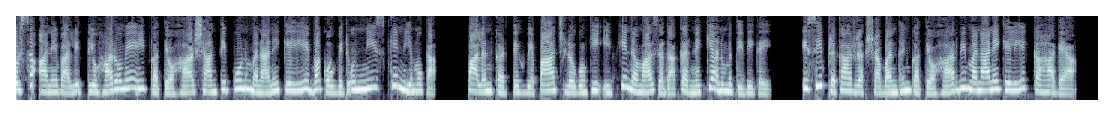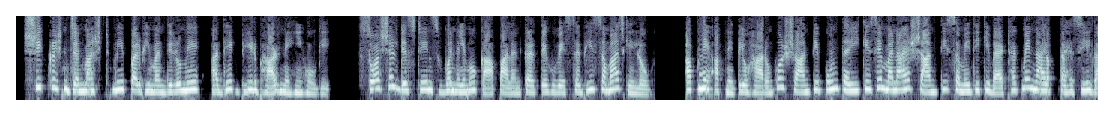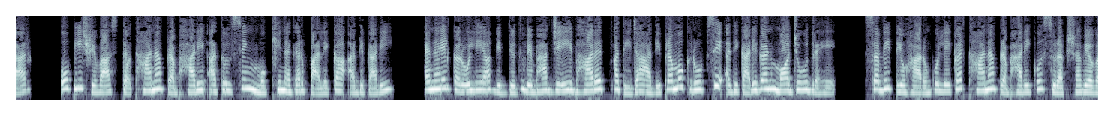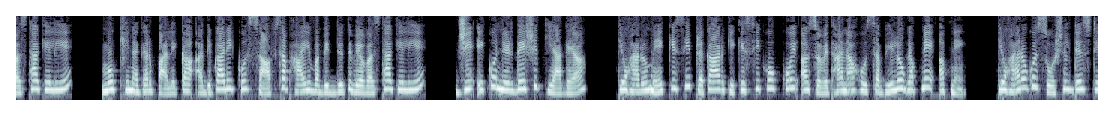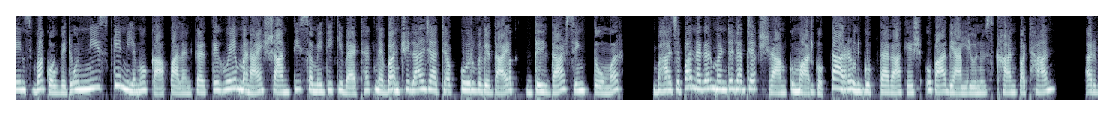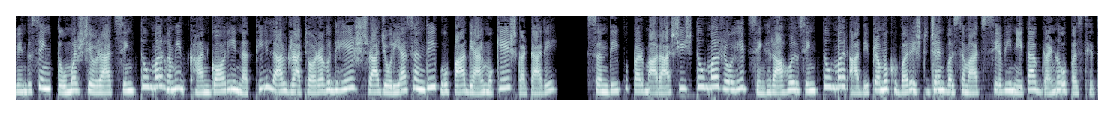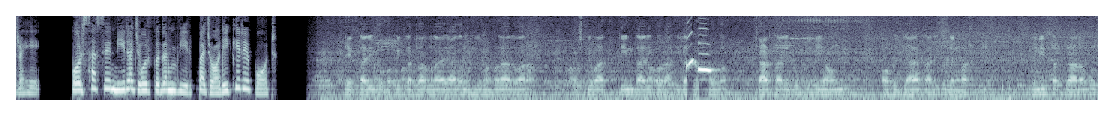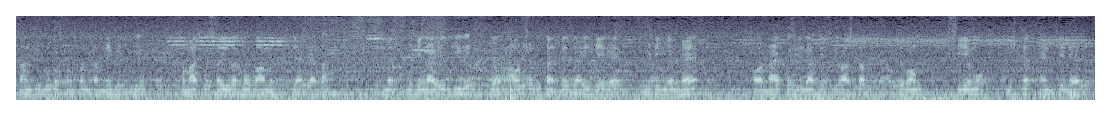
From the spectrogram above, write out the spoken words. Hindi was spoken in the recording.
पुरसा आने वाले त्योहारों में ईद का त्योहार शांतिपूर्ण मनाने के लिए व कोविड उन्नीस के नियमों का पालन करते हुए पाँच लोगों की ईद की नमाज़ अदा करने की अनुमति दी गई। इसी प्रकार रक्षाबंधन का त्योहार भी मनाने के लिए कहा गया। श्री कृष्ण जन्माष्टमी पर भी मंदिरों में अधिक भीड़ भाड़ नहीं होगी। सोशल डिस्टेंस व नियमों का पालन करते हुए सभी समाज के लोग अपने अपने त्योहारों को शांतिपूर्ण तरीके से मनाए। शांति समिति की बैठक में नायब तहसीलदार ओपी श्रीवास्तव, थाना प्रभारी अतुल सिंह, मुख्य नगर पालिका अधिकारी, एनएल करोलिया विद्युत विभाग जे भारत कतीजा आदि प्रमुख रूप से अधिकारीगण मौजूद रहे। सभी त्योहारों को लेकर थाना प्रभारी को सुरक्षा व्यवस्था के लिए, मुख्य नगर पालिका अधिकारी को साफ़ सफ़ाई व विद्युत व्यवस्था के लिए जे को निर्देशित किया गया। त्योहारों में किसी प्रकार की किसी को कोई असुविधा न हो, सभी लोग अपने अपने त्योहारों को सोशल डिस्टेंस व कोविड उन्नीस के नियमों का पालन करते हुए मनाए शांति समिति की बैठक में बंशीलाल जाटव, पूर्व विधायक दिलदार सिंह तोमर, भाजपा नगर मंडल अध्यक्ष राम कुमार गुप्ता, अरुण गुप्ता, राकेश उपाध्याय, यूनुस खान पठान, अरविंद सिंह तोमर, शिवराज सिंह तोमर, हमीद खान, गौरी नथी लाल राठौर, अवधेश राजौरिया, संदीप उपाध्याय, मुकेश कटारे संदीप परमार आशीष तोमर, रोहित सिंह, राहुल सिंह तोमर आदि प्रमुख वरिष्ठ जन व समाज सेवी नेता गण उपस्थित रहे। पुरसा से नीरज उर्फ़ धर्मवीर पचौरी की रिपोर्ट। एक तारीख को बकरीद का त्यौहार मनाया जाएगा, मुस्लिम संप्रदाय द्वारा। उसके बाद तीन तारीख को राखी का त्यौहार होगा, चार तारीख को भुजरियाँ होंगी, और फिर ग्यारह तारीख को जन्माष्टमी है। इन्हीं सब त्योहारों को शांतिपूर्वक संपन्न करने के लिए समाज के सभी वर्गों को आमंत्रित किया गया था। इसमें मीटिंग आयोजित की गई, एवं आवश्यक दिशा निर्देश जारी किए गए। मीटिंग में मैं और नायब तहसीलदार श्री श्रीवास्तव एवं सीएमओ मिस्टर एन के लहरे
